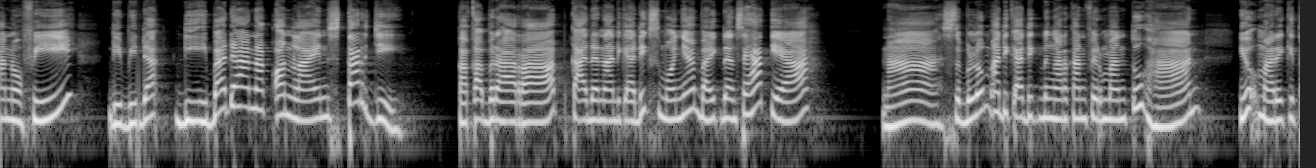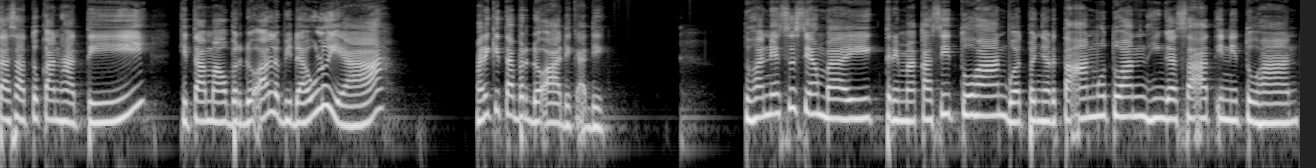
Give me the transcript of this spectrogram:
Kanovi di, bida- di ibadah anak online Starji. Kakak berharap keadaan adik-adik semuanya baik dan sehat ya. Nah, sebelum adik-adik dengarkan firman Tuhan, yuk mari kita satukan hati. Kita mau berdoa lebih dahulu ya. Mari kita berdoa adik-adik. Tuhan Yesus yang baik, terima kasih Tuhan buat penyertaan-Mu Tuhan hingga saat ini. Tuhan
